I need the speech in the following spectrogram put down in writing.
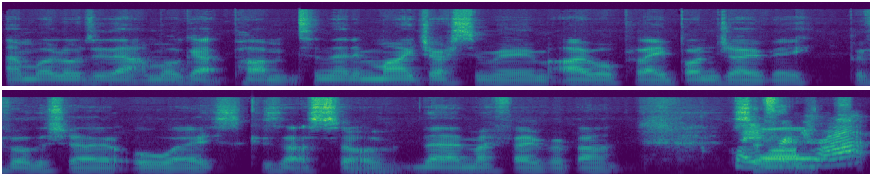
and we'll all do that and we'll get pumped. And then in my dressing room, I will play Bon Jovi before the show always because that's sort of they're my favorite band. Favorite so, track?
